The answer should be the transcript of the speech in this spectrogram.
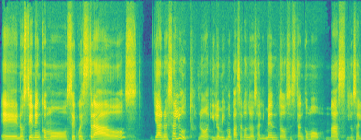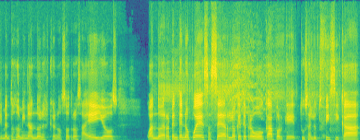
eh, nos tienen como secuestrados, ya no es salud, ¿no? Y lo mismo pasa con los alimentos, están como más los alimentos dominándonos que nosotros a ellos, cuando de repente no puedes hacer lo que te provoca porque tu salud física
